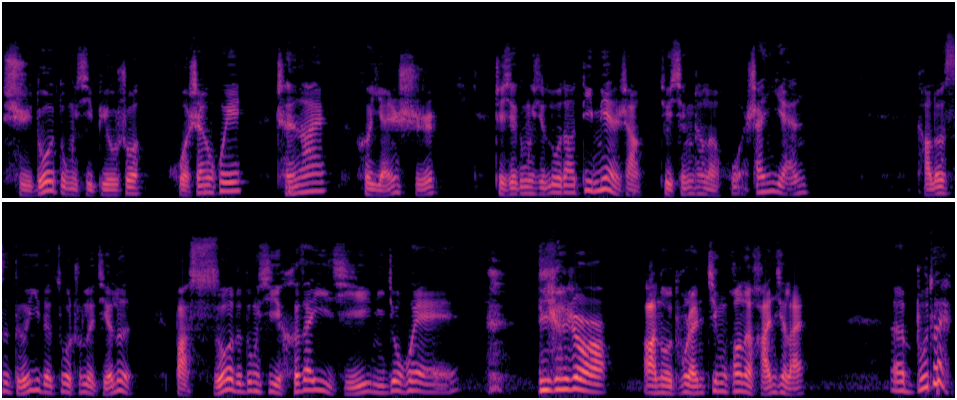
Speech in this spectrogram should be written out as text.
许多东西，比如说火山灰、尘埃和岩石。这些东西落到地面上，就形成了火山岩。卡洛斯得意地做出了结论：把所有的东西合在一起，你就会 离开这儿。阿诺突然惊慌地喊起来：“呃，不对，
